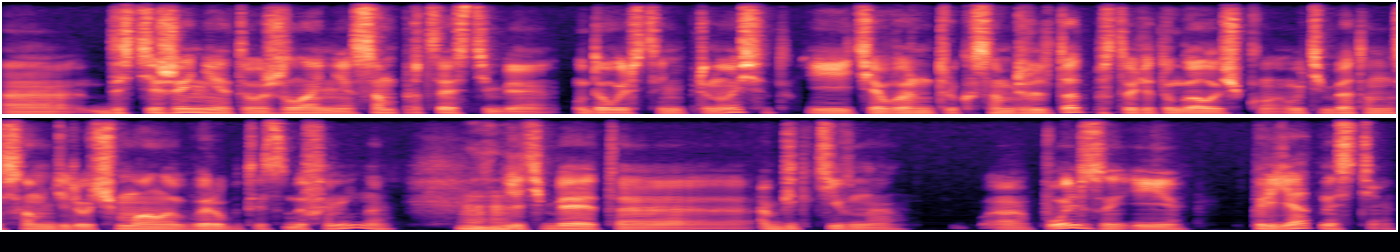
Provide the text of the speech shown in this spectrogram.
а, достижение этого желания, сам процесс тебе удовольствия не приносит, и тебе важен только сам результат, поставить эту галочку, у тебя там на самом деле очень мало выработается дофамина, угу. для тебя это объективно а, пользы и приятности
